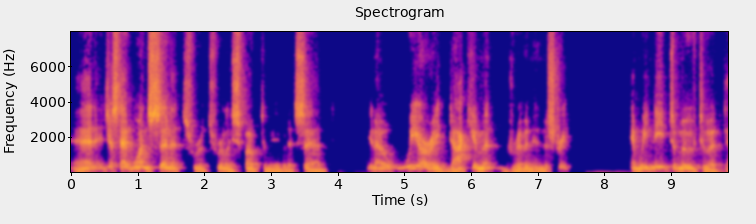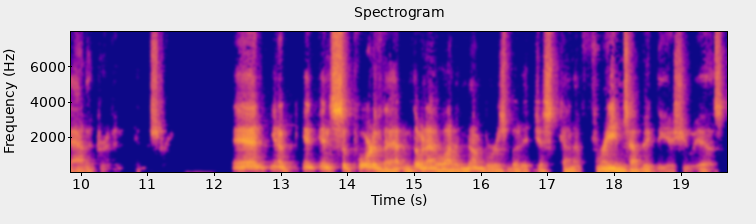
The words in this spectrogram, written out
and it just had one sentence which really spoke to me, but it said, you know, we are a document driven industry and we need to move to a data driven industry. And, you know, in, in support of that, I'm throwing out a lot of numbers, but it just kind of frames how big the issue is.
